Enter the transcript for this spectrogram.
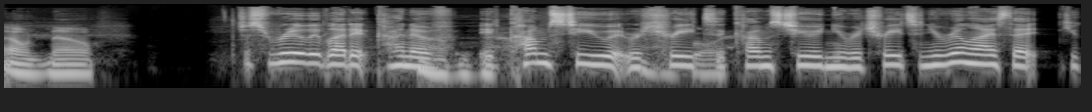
Oh, no. just really let it kind of Oh, it comes to you, it retreats, boy. it comes to you and you retreats and you realize that you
